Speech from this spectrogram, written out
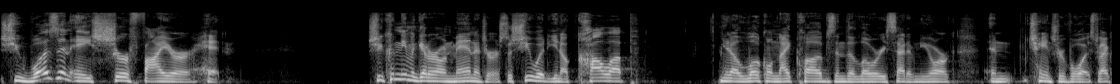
she wasn't a surefire hit. She couldn't even get her own manager, so she would, you know, call up you know, local nightclubs in the Lower East Side of New York and change her voice. Like,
